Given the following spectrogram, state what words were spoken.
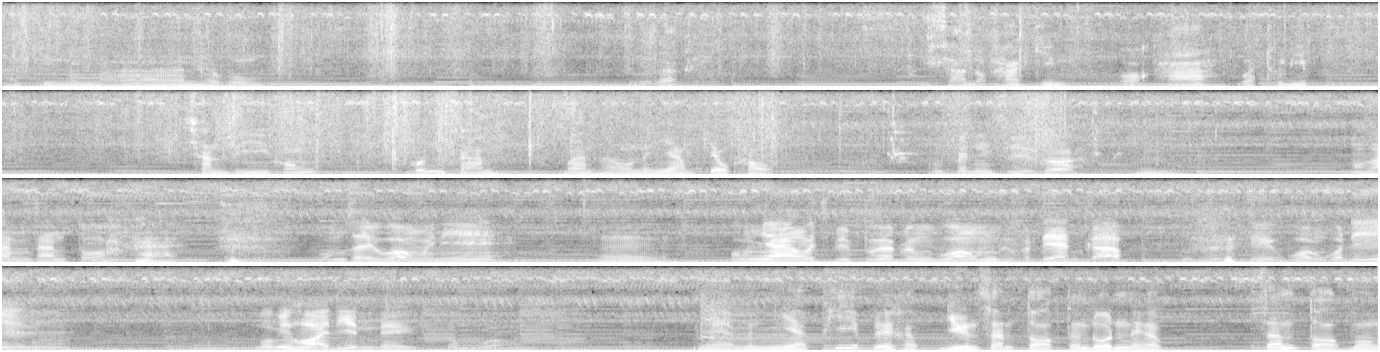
หากินกันมานครับผมนี่ละ อีสานออกหากินออกหาวัตถุดิบ ชั้นดีของคนอีสานบ้านเฮาในยามเกี่ยวข้าวมันเป็นยังสี่ตัวอืมมันหันทันตัว ผมใส่บ่วงไว้นี้ เออผมยางว่าจะไปเปิดเบิ่งบ่วงมันคือประเด็นกลับมันคือถือบ่วงพอดีนี่บ่มีหอยดินเด้ก็บ่วงเนี่ยมันเงียบพีบเลยครับ ยืนสั้นตอกตังดนนะครับ สั้นตอกมอง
